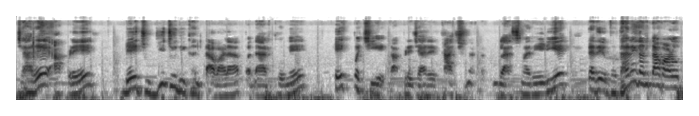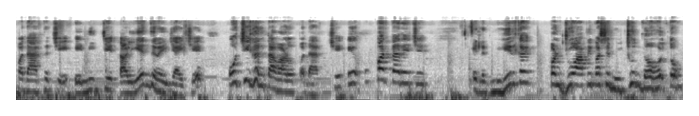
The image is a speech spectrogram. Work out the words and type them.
જ્યારે આપણે બે જુદી જુદી ઘનતાવાળા પદાર્થોને એક પછી એક આપણે જ્યારે કાચના ગ્લાસમાં રેડીએ, ત્યારે વધારે ઘનતાવાળો પદાર્થ છે એ નીચે તળિયે જ રહી જાય છે. ઓછી ઘનતાવાળો પદાર્થ છે એ ઉપર તરે છે. એટલે મિહિર કહે, પણ જો આપણી પાસે મીઠું જ ન હોય તો?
